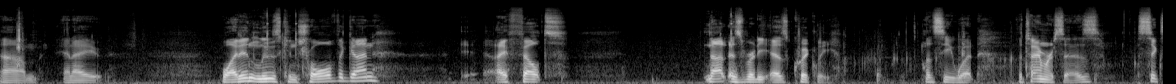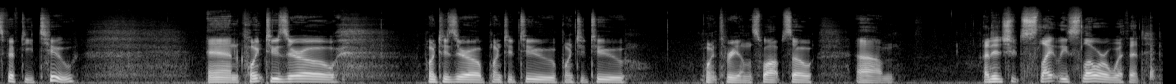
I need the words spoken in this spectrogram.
Um, and I, well, I didn't lose control of the gun. I felt not as ready as quickly. let's see what the timer says 652 and 0.20 0.20 0.22 0.22 0.3 on the swap. So um, I did shoot slightly slower with it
